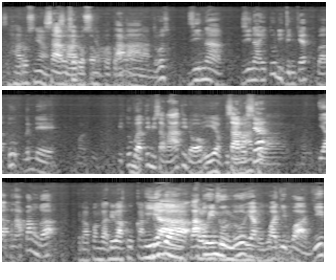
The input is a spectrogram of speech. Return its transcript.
Seharusnya. Seharusnya, seharusnya potong, potong tangan. tangan. Terus zina. Zina itu digencet batu gede. Itu berarti bisa mati dong. Iya bisa seharusnya mati lah. ya kenapa enggak? Kenapa nggak dilakukan iya juga lakuin dulu yang gitu. wajib-wajib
